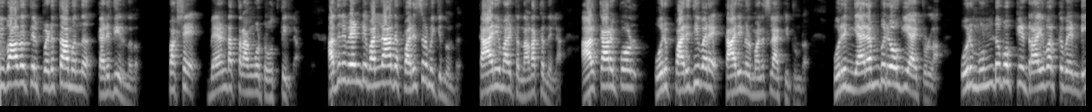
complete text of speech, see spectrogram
വിവാദത്തിൽ പെടുത്താമെന്ന് കരുതിയിരുന്നത്. പക്ഷേ വേണ്ടത്ര അങ്ങോട്ട് ഒത്തില്ല. അതിനുവേണ്ടി വല്ലാതെ പരിശ്രമിക്കുന്നുണ്ട്. കാര്യമായിട്ട് നടക്കുന്നില്ല. ആൾക്കാർ ഇപ്പോൾ ഒരു പരിധിവരെ കാര്യങ്ങൾ മനസ്സിലാക്കിയിട്ടുണ്ട്. ഒരു ഞരമ്പ് രോഗിയായിട്ടുള്ള ഒരു മുണ്ടുപൊക്കി ഡ്രൈവർക്ക് വേണ്ടി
